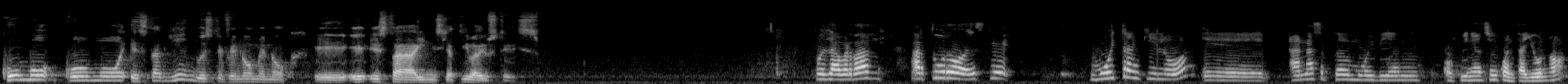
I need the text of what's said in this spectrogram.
¿Cómo, cómo está viendo este fenómeno, esta iniciativa de ustedes? Pues la verdad, Arturo, es que muy tranquilo, eh, han aceptado muy bien Opinión 51.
